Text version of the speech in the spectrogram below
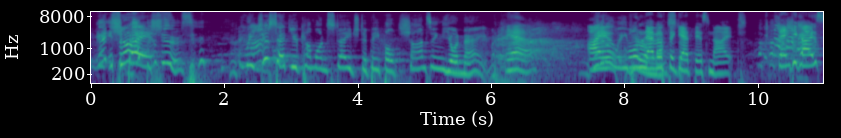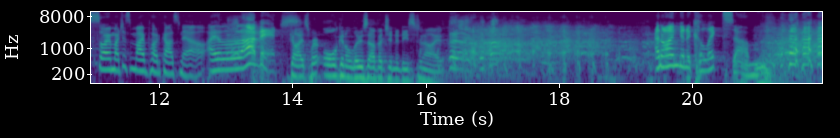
a good It's choice. about the shoes. We just had you come on stage to people chanting your name. Yeah. I will never forget this night. Thank you guys so much. It's my podcast now. I love it. Guys, we're all going to lose our virginities tonight. and I'm gonna collect some.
